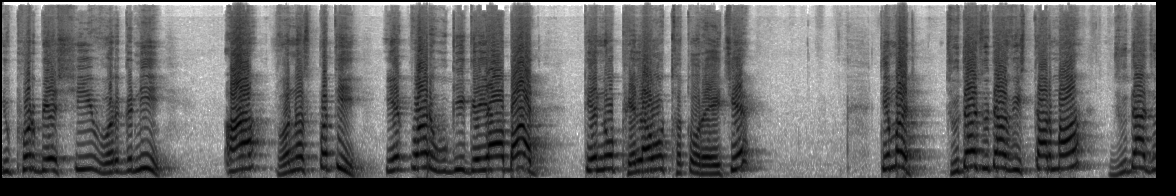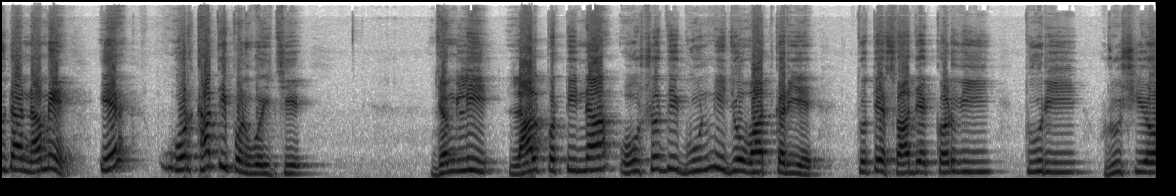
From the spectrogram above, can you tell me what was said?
યુફોર્બેસી વર્ગની આ વનસ્પતિ એકવાર ઉગી ગયા બાદ તેનો ફેલાવો થતો રહે છે. તેમજ જુદા જુદા વિસ્તારમાં જુદા જુદા નામે એ ઓળખાતી પણ હોય છે. જંગલી લાલપત્તીના ઔષધિ ગુણની જો વાત કરીએ, તો તે સ્વાદે કડવી, તુરી, ઋષ્ય,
